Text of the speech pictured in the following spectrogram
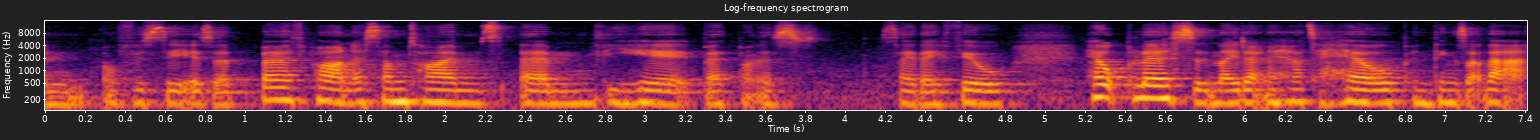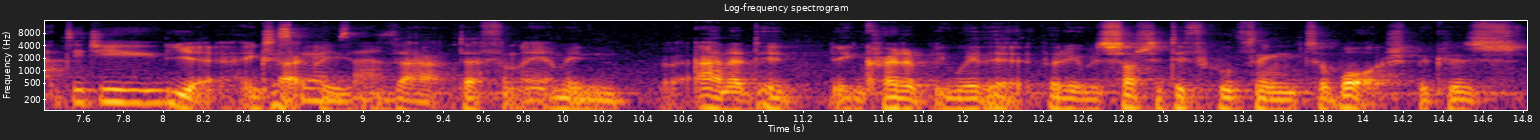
and obviously as a birth partner, sometimes um, you hear birth partners say they feel helpless and they don't know how to help and things like that. Did you? Yeah, exactly that. that? Definitely. I mean, Anna did incredibly with it, but it was such a difficult thing to watch because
